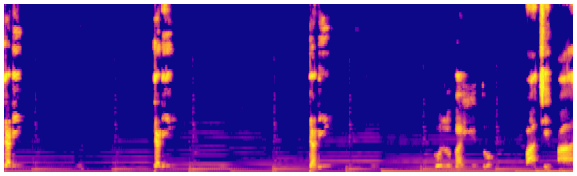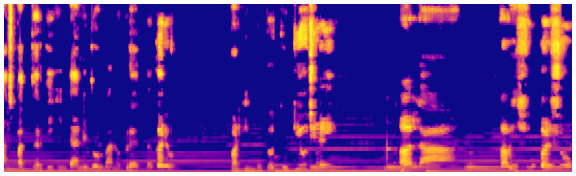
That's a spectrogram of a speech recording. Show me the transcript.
તડી ટડી ટડી ગોલુભાઈએ તો પાંચે પાંચ પથ્થરથી ઈંડાને તોડવાનો પ્રયત્ન કર્યો. પણ ઈંડું તો તૂટ્યું જ નહીં. અલા, હવે શું કરશું?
